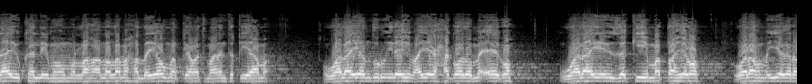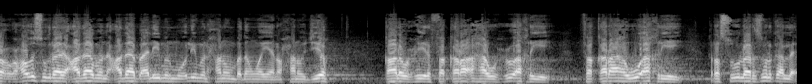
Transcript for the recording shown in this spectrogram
laa yukalimuhum allah alla lama hadla yowma alqiyamati maalinta qiyaama walaa yanduru ilayhim ayaga xaggooda ma eego walaa yuzakiihim ma tahiro walahum iyagana waxaa u sugnaaday cadaabun cadaab aliimun mu'limun xanuun badan weeyaan oo xanuujiyo. Qaala wuxuu yidhi faqara'aha wuxuu akhriyey faqara'aha wuu akhriyey rasuula rasuulka alle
